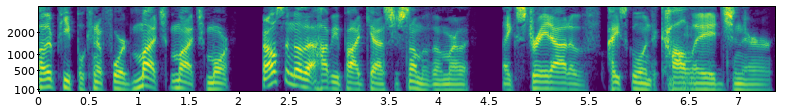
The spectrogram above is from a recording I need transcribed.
other people can afford much, much more. But I also know that hobby podcasts, or some of them are like straight out of high school into mm-hmm. college, and they're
